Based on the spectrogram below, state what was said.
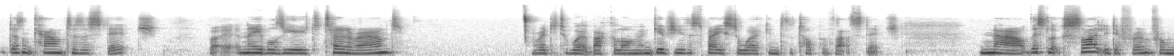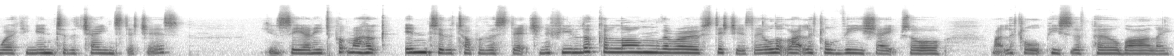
It doesn't count as a stitch but it enables you to turn around ready to work back along and gives you the space to work into the top of that stitch. Now this looks slightly different from working into the chain stitches. You can see I need to put my hook into the top of a stitch and if you look along the row of stitches they all look like little V shapes or like little pieces of pearl barley.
